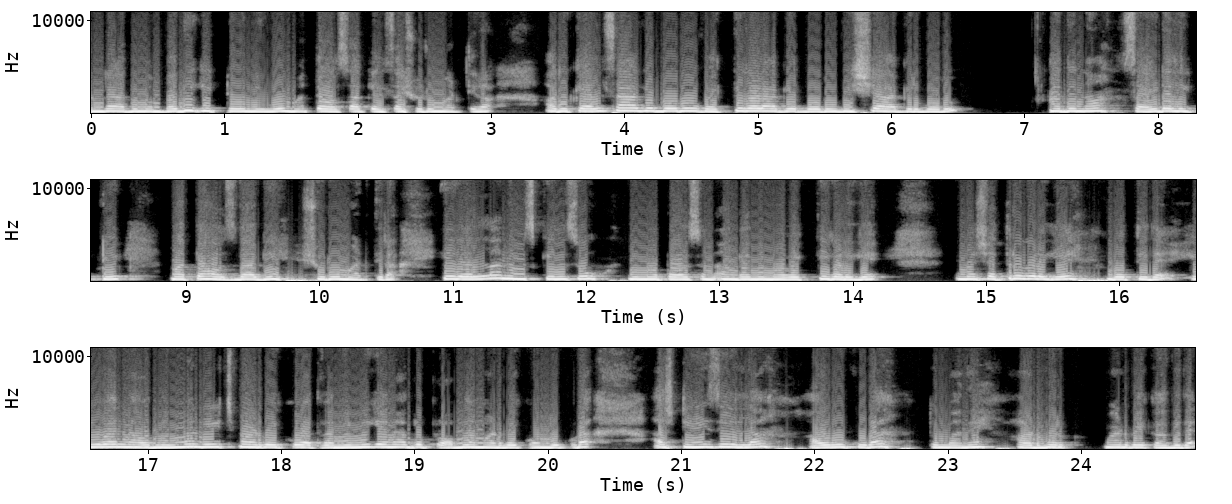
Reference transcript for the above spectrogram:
ಅಂದ್ರೆ ಅದನ್ನ ಬದಿಗಿಟ್ಟು ನೀವು ಮತ್ತೆ ಹೊಸ ಕೆಲಸ ಶುರು ಮಾಡ್ತೀರಾ? ಅದು ಕೆಲಸ ಆಗಿರ್ಬೋದು, ವ್ಯಕ್ತಿಗಳಾಗಿರ್ಬೋದು, ವಿಷಯ ಆಗಿರ್ಬೋದು, ಅದನ್ನ ಸೈಡ್ ಅಲ್ಲಿ ಇಟ್ಟು ಮತ್ತೆ ಹೊಸದಾಗಿ ಶುರು ಮಾಡ್ತೀರಾ? ಇದೆಲ್ಲ ನಿಮ್ ಸ್ಕಿಲ್ಸು ನಿಮ್ಮ ಪರ್ಸನ್ ಅಂದ್ರೆ ನಿಮ್ಮ ವ್ಯಕ್ತಿಗಳಿಗೆ ನಿಮ್ಮ ಶತ್ರುಗಳಿಗೆ ಗೊತ್ತಿದೆ. ಇವನ್ ಅವ್ರು ನಿಮ್ಮನ್ನ ರೀಚ್ ಮಾಡಬೇಕು ಅಥವಾ ನಿಮಗೇನಾದ್ರೂ ಪ್ರಾಬ್ಲಮ್ ಮಾಡ್ಬೇಕು ಅಂದ್ರೂ ಕೂಡ ಅಷ್ಟು ಈಸಿ ಇಲ್ಲ. ಅವರು ಕೂಡ ತುಂಬಾನೇ ಹಾರ್ಡ್ ವರ್ಕ್ ಮಾಡ್ಬೇಕಾಗಿದೆ.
